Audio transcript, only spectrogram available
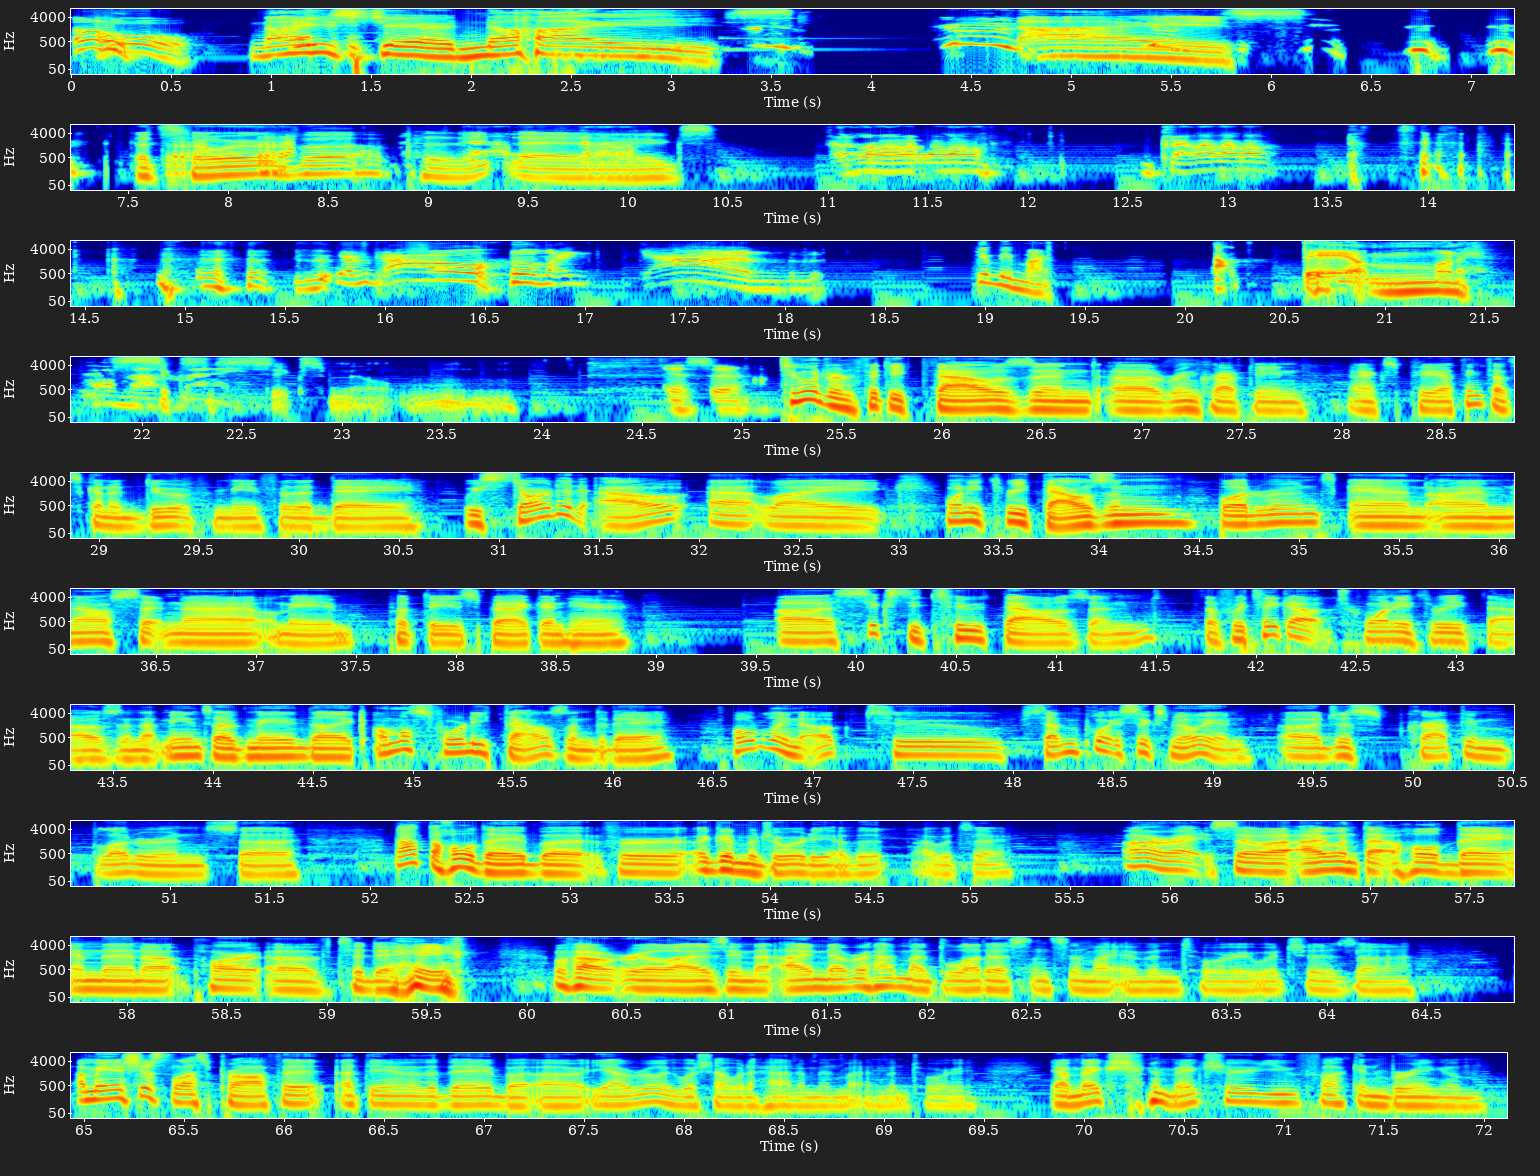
Oh, oh nice, Jared. Nice. Nice. The Torva plate legs. Let's go! Oh my god! Give me my goddamn money. Oh, my money. 66 mil. Mm. Yes, sir. 250,000 uh, runecrafting XP. I think that's going to do it for me for the day. We started out at like 23,000 blood runes, and I'm now sitting at, let me put these back in here, uh, 62,000. So if we take out 23,000, that means I've made like almost 40,000 today, totaling up to 7.6 million, uh, just crafting blood runes. Uh, not the whole day, but for a good majority of it, I would say. All right, so uh, I went that whole day and then uh, part of today without realizing that I never had my blood essence in my inventory, which is, uh, I mean, it's just less profit at the end of the day, but uh, yeah, I really wish I would have had them in my inventory. Yeah, make sure make sure you fucking bring them,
